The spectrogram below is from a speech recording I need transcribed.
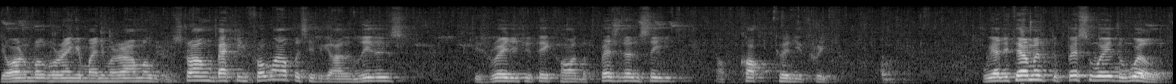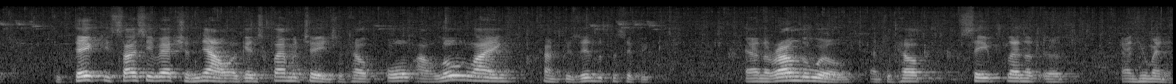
the Honorable Voreqe Bainimarama, with strong backing from our Pacific Island leaders, is ready to take on the presidency of COP23. We are determined to persuade the world to take decisive action now against climate change to help all our low-lying countries in the Pacific and around the world and to help save planet Earth and humanity.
